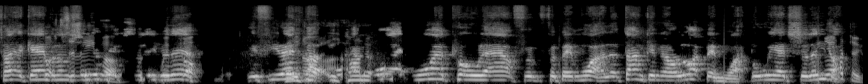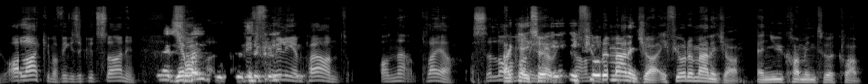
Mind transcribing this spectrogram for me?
Take a gamble on Saliba. Saliba. Saliba there. If you But had he can't- he that, can't- why, why put all it out for, for Ben White? Look, don't get me, wrong, I like Ben White, but we had Saliba. Yeah, I do. I like him. I think he's a good signing. We had Yeah, but Saliba. It's Fifty a- million pound on that player. That's a lot. of Okay, money, so Harry, i- you know if you're mean? the manager, if you're the manager and you come into a club,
